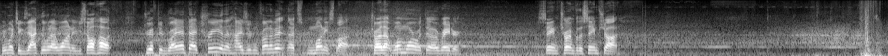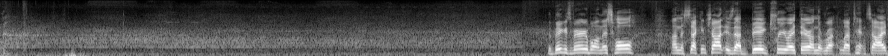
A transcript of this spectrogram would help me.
Pretty much exactly what I wanted. You saw how it drifted right at that tree and then hyzered in front of it. That's money spot. Try that one more with the Raider. Same, trying for the same shot. The biggest variable on this hole on the second shot is that big tree right there on the left-hand side.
